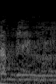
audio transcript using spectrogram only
من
